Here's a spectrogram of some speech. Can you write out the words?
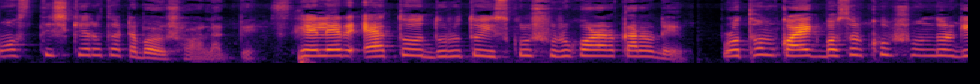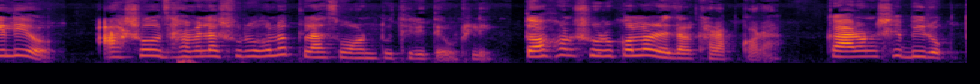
মস্তিষ্কেরও তো একটা বয়স হওয়া লাগবে। ছেলের এত দ্রুত স্কুল শুরু করার কারণে প্রথম কয়েক বছর খুব সুন্দর গেলেও আসল ঝামেলা শুরু হলো ক্লাস ওয়ান টু থ্রিতে উঠলি। তখন শুরু করল রেজাল্ট খারাপ করা। কারণ সে বিরক্ত।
